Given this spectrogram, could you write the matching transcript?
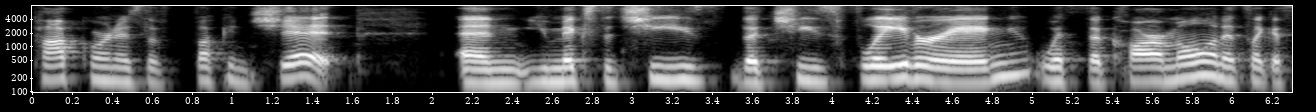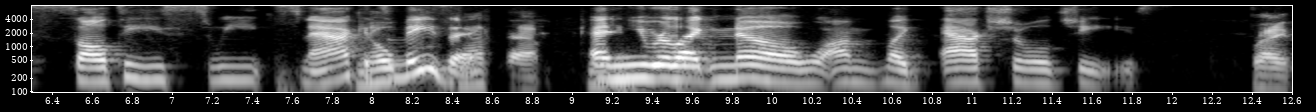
popcorn is the fucking shit. And you mix the cheese, the cheese flavoring with the caramel, and it's like a salty, sweet snack. It's amazing. And you were like, no, I'm like actual cheese. Right.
